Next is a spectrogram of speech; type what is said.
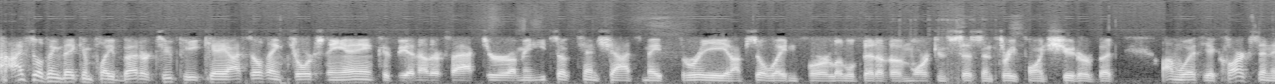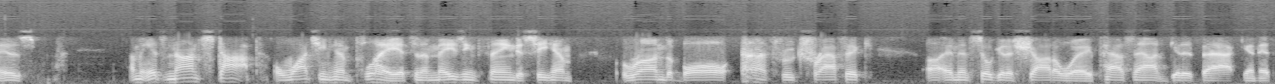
I still think they can play better too, PK. I still think Georges Niang could be another factor. I mean, he took 10 shots, made three, and I'm still waiting for a little bit of a more consistent three-point shooter. But I'm with you. Clarkson is, I mean, it's nonstop watching him play. It's an amazing thing to see him run the ball through traffic uh, and then still get a shot away, pass out, get it back. And it's,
